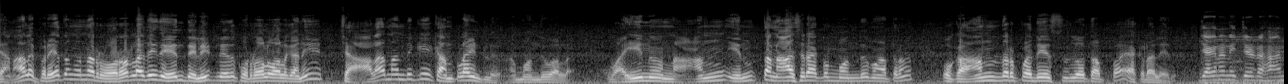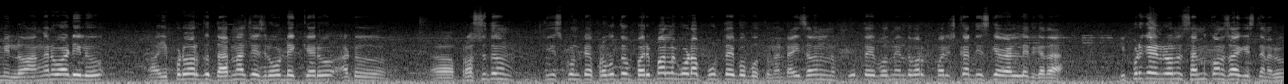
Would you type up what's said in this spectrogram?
జనాలు విపరీతంగా ఉన్నారు. రూరల్ అది ఇది ఏం తెలియట్లేదు కుర్రోళ్ళ వాళ్ళు కానీ. చాలా మందికి కంప్లైంట్లు ఆ మందు వల్ల. వైన్ నా ఇంత నాసిరకం మందు మాత్రం ఒక ఆంధ్రప్రదేశ్లో తప్ప ఎక్కడా లేదు. జగన్ అన్న ఇచ్చిన హామీల్లో అంగన్వాడీలు ఆ, ఇప్పటివరకు ధర్నాలు చేసి రోడ్డు ఎక్కారు అటు ప్రస్తుతం తీసుకుంటే ప్రభుత్వం పరిపాలన కూడా పూర్తయిపోతుంది అంటే ఐదు సంవత్సరాలు పూర్తయిపోతుంది. ఇంతవరకు పరిష్కారం తీసుకే వెళ్ళలేదు కదా. ఇప్పటికే రెండు రోజులు సమ్మె కొనసాగిస్తున్నారు.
